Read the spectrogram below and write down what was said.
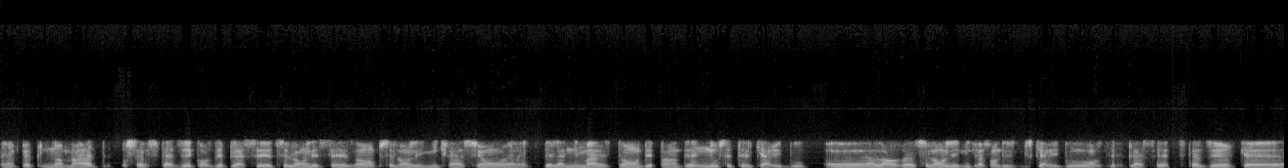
un peuple nomade, c'est-à-dire qu'on se déplaçait selon les saisons, selon les migrations euh, de l'animal dont on dépendait. Nous, c'était le caribou. alors, selon les migrations du, caribou, on se déplaçait, c'est-à-dire que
